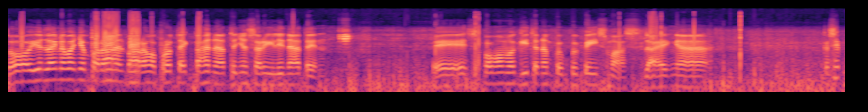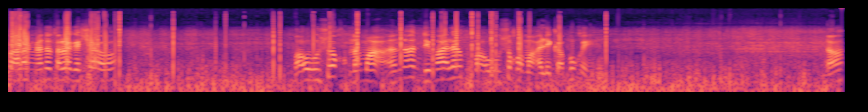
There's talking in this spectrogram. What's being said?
So, yun lang naman yung paraan para maprotektahan natin yung sarili natin. Eh, sa pamamagitan ng pagpe-face mask. Dahil nga, kasi parang ano talaga siya, oh mausok na ma ano, hindi kung mausok o maalikabok eh. No?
